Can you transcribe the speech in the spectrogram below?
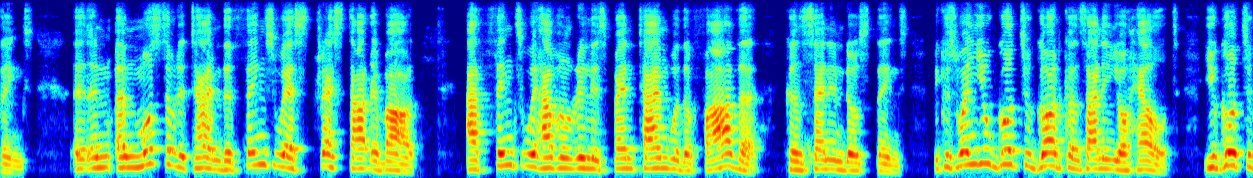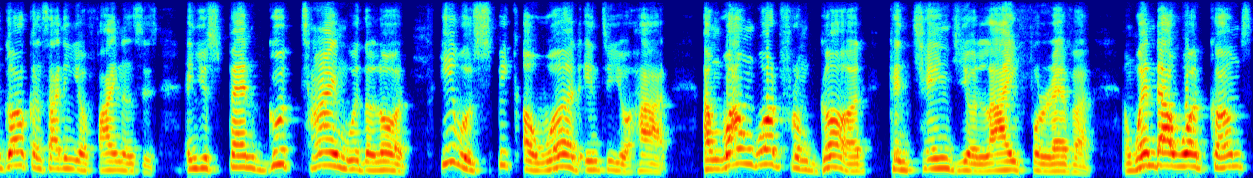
things? And, and most of the time, the things we're stressed out about are things we haven't really spent time with the Father concerning those things. Because when you go to God concerning your health, you go to God concerning your finances, and you spend good time with the Lord, He will speak a word into your heart. And one word from God can change your life forever. And when that word comes,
